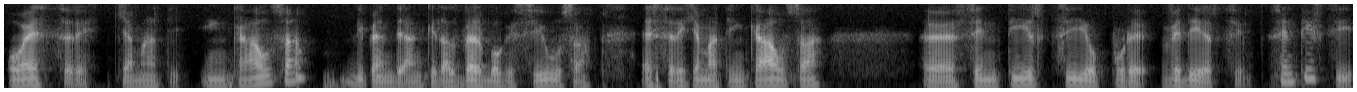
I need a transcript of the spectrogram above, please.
o essere chiamati in causa, dipende anche dal verbo che si usa, essere chiamati in causa, eh, sentirsi oppure vedersi. Sentirsi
